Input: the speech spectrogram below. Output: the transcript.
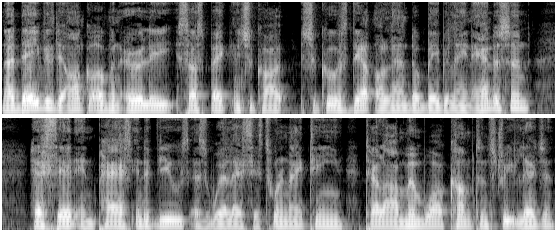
Now, Davis, the uncle of an early suspect in Shakur's death, Orlando Baby Lane Anderson, has said in past interviews, as well as his 2019 tell-all memoir, Compton Street Legend,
